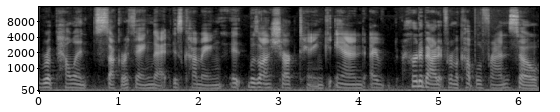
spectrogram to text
repellent sucker thing that is coming. It was on Shark Tank and I've heard about it from a couple of friends. So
